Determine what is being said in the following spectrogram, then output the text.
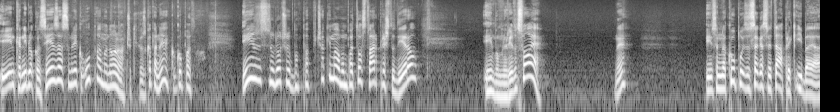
In ker ni bilo konsenza, sem rekel, upam, Madonna, čakaj, zakaj pa ne, kako pa. In sem se odločil, bom pa, čakaj malo, bom pa to stvar preštudiral in bom naredil svoje. Ne? In sem nakupil iz vsega sveta prek eBaya,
